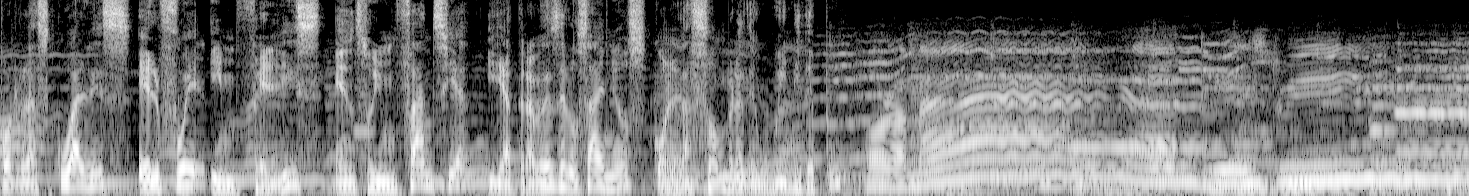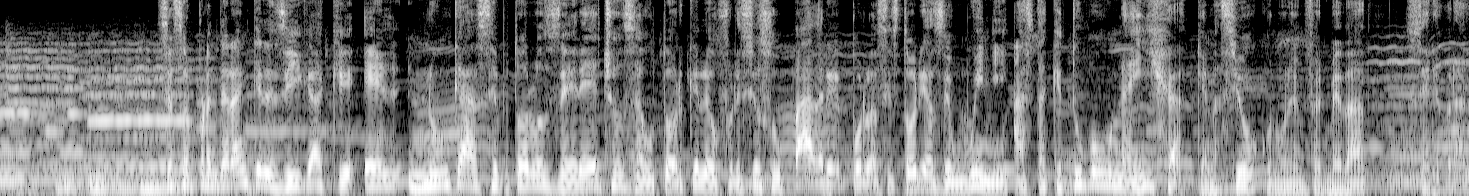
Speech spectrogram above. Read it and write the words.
por las cuales él fue infeliz en su infancia y a través de los años con la sombra de Winnie the Pooh. Se sorprenderán que les diga que él nunca aceptó los derechos de autor que le ofreció su padre por las historias de Winnie hasta que tuvo una hija que nació con una enfermedad cerebral.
